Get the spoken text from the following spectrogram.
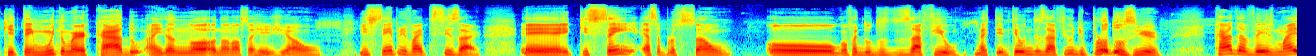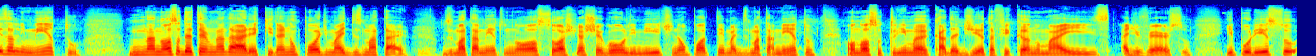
que tem muito mercado ainda no, na nossa região e sempre vai precisar. É, que sem essa profissão o, do, do desafio. Nós temos ter um desafio de produzir cada vez mais alimento na nossa determinada área, que nós não pode mais desmatar. O desmatamento nosso, acho que já chegou ao limite, não pode ter mais desmatamento. O nosso clima cada dia está ficando mais adverso e por isso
